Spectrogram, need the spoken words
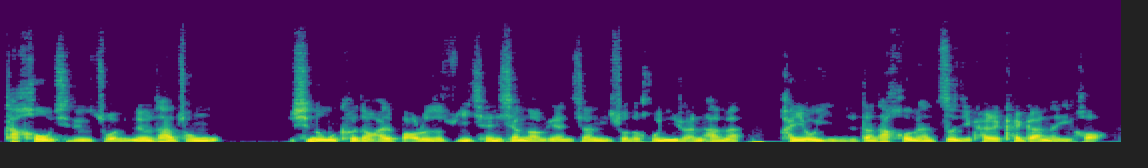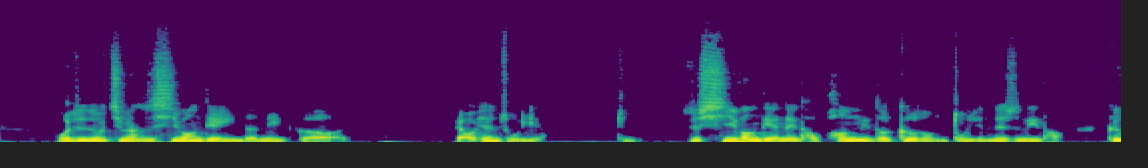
他后期的一个作品，就是他从《新龙门客栈》还是保留着以前香港片，像你说的胡金铨他们还有影子，但他后面他自己开始开干了以后，我觉得基本上是西方电影的那个表现主义，就就西方电影那套棚里头各种东西，那是那套跟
